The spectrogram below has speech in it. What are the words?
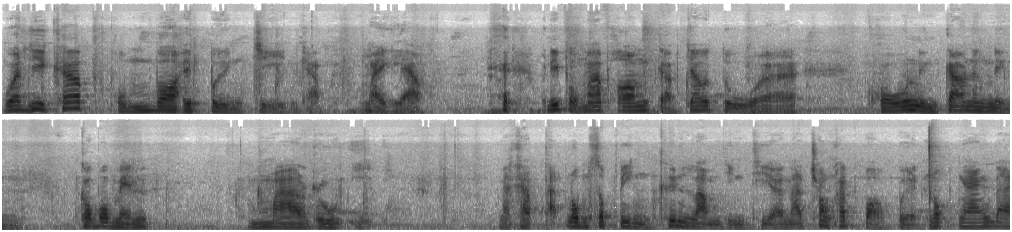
สวัสดีครับ ผมบอยปืนจีนครับ มาอีกแล้ว วันนี้ผมมาพร้อมกับเจ้าตัวโค้หนึ่งเก้าหนึ่งหนึ่งกอบเมนมารูอีนะครับอัดลมสปริงขึ้นลำยิงเทียนัดช่องคัดปอกเปิดนกง้างได้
